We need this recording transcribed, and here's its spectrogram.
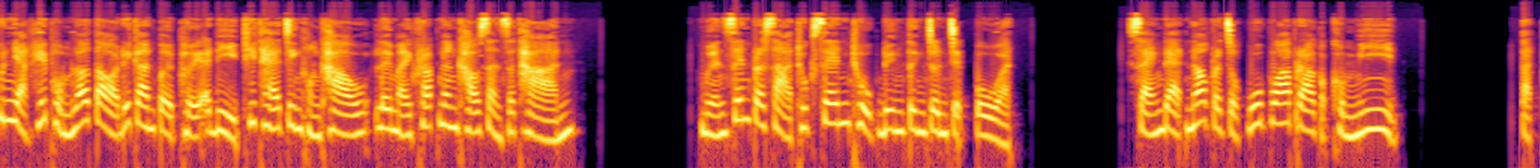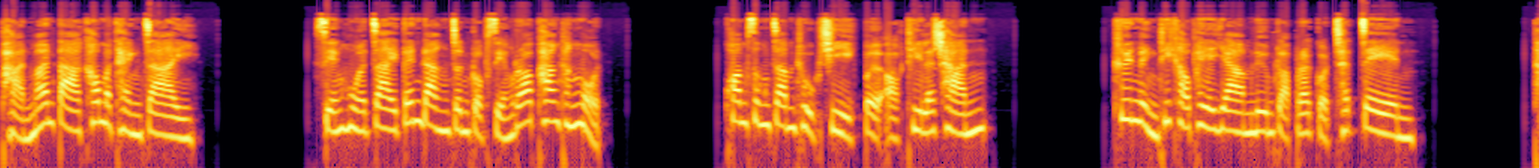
ุณอยากให้ผมเล่าต่อด้วยการเปิดเผยอดีตที่แท้จริงของเขาเลยไหมครับนางเขาสันสถาน เหมือนเส้นประสาททุกเส้นถูกดึงตึงจนเจ็บปวด แสงแดดนอกกระจกวูบวาบราวกับคมมีด ตัดผ่านม่านตาเข้ามาแทงใจ เสียงหัวใจเต้นดังจนกลบเสียงรอบข้างทั้งหมด ความทรงจำถูกฉีกเปิดออกทีละชั้น คือหนึ่งที่เขาพยายามลืมกลับปรากฏชัดเจน ถ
